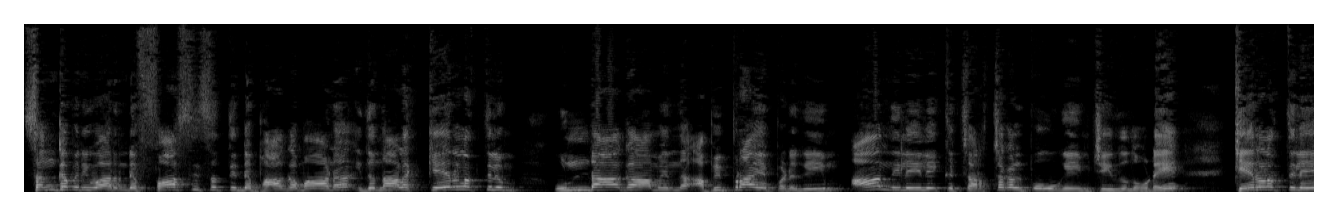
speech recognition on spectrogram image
സംഘപരിവാറിന്റെ ഫാസിസത്തിന്റെ ഭാഗമാണ്. ഇത് നാളെ കേരളത്തിലും ഉണ്ടാകാമെന്ന് അഭിപ്രായപ്പെടുകയും ആ നിലയിലേക്ക് ചർച്ചകൾ പോവുകയും ചെയ്തതോടെ കേരളത്തിലെ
